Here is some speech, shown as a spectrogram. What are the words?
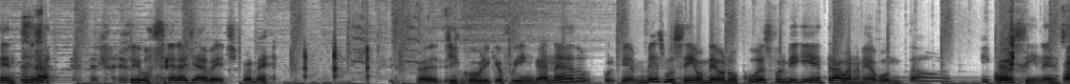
entrar, se você era diabético, né? Descobri que eu fui enganado, porque mesmo sem o mel no cu, as formiguinhas entravam na minha bunda. Então, ficou assim, né? Só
